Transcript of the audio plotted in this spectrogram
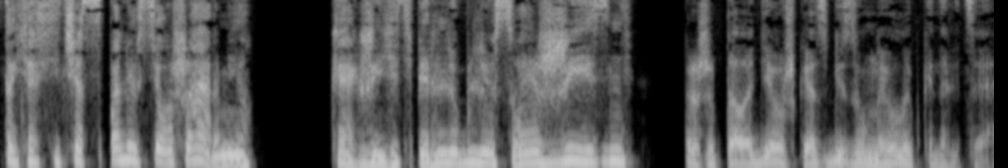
то я сейчас спалю всю же армию. Как же я теперь люблю свою жизнь!» — прошептала девушка с безумной улыбкой на лице.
